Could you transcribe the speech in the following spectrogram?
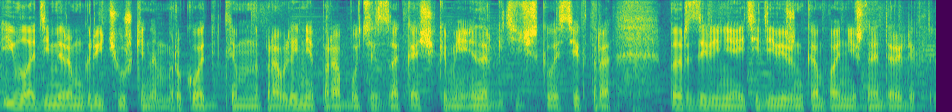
и Владимиром Гречушкиным, руководителем направления по работе с заказчиками энергетического сектора подразделения IT Division компании Schneider Electric.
